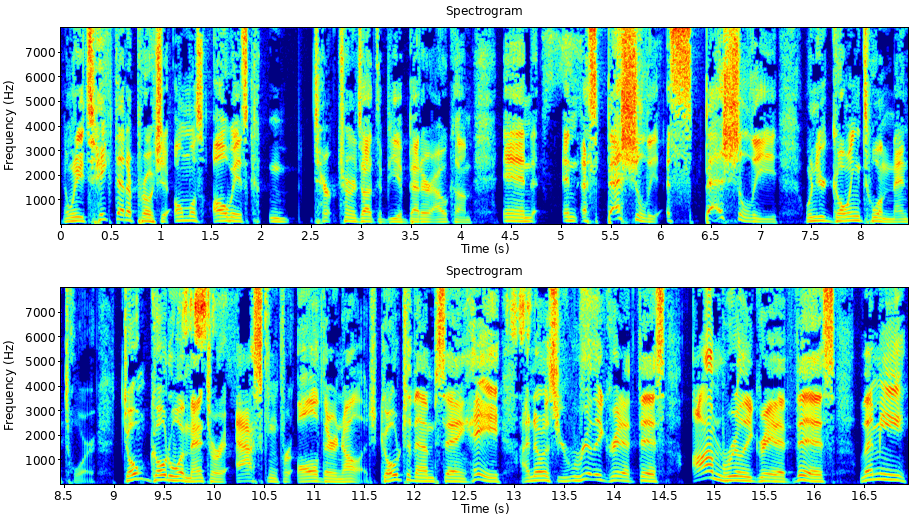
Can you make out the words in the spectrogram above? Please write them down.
And when you take that approach, it almost always mm, t- turns out to be a better outcome. And and especially especially when you're going to a mentor, don't go to a mentor asking for all their knowledge. Go to them saying, Hey, I notice you're really great at this. I'm really great at this. Let me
